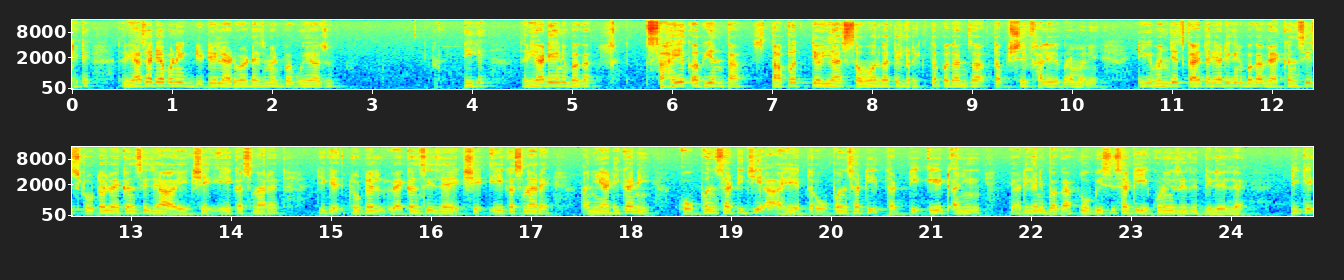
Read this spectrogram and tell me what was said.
ठीक आहे? तर यासाठी आपण एक डिटेल ॲडव्हर्टाईजमेंट बघूया अजून. ठीक आहे? तर या ठिकाणी बघा सहाय्यक अभियंता स्थापत्य या संवर्गातील रिक्त पदांचा तपशील खालीलप्रमाणे. ठीक आहे? म्हणजेच काय? तर या ठिकाणी बघा वॅकन्सीज टोटल वॅकन्सीज ह्या एकशे एक असणार आहेत. ठीक आहे. टोटल वॅकन्सीज ह्या एकशे एक असणार आहे. आणि या ठिकाणी ओपनसाठी जी आहे तर ओपनसाठी थर्टी एट आणि या ठिकाणी बघा ओ बी सीसाठी एकोणीस इथे दिलेलं आहे. ठीक आहे?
